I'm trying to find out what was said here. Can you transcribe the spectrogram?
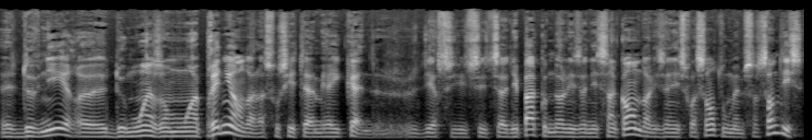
devenir euh, de moins en moins prégnant dans la société américaine. Je veux dire, ça n'est pas comme dans les années 50, dans les années 60 ou même 70.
